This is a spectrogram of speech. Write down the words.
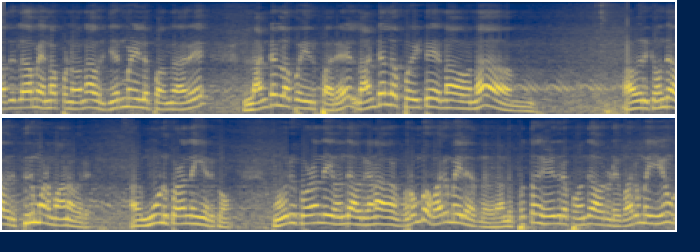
அது இல்லாமல் என்ன பண்ணுவார்னா அவர் ஜெர்மனியில் பிறந்தார் லண்டனில் போயிருப்பார். லண்டனில் போயிட்டு என்ன ஆகும்னா அவருக்கு வந்து அவர் திருமணமானவர். அவர் மூணு குழந்தைங்க இருக்கும். ஒரு குழந்தை வந்து அவருக்கு ஆனால் ரொம்ப வறுமையில் இருந்தவர். அந்த புத்தகம் எழுதுகிறப்ப வந்து அவருடைய வறுமையும்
